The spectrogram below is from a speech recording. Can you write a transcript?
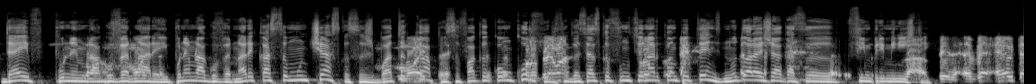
De-aia îi punem la guvernare. Îi punem la guvernare ca să muncească, să-și bată Moise, capul, să facă concursuri, problema- să găsească funcționari competenți. Nu doar așa ca să fim Da, prim-ministri. bine. E, ve- e, uite,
